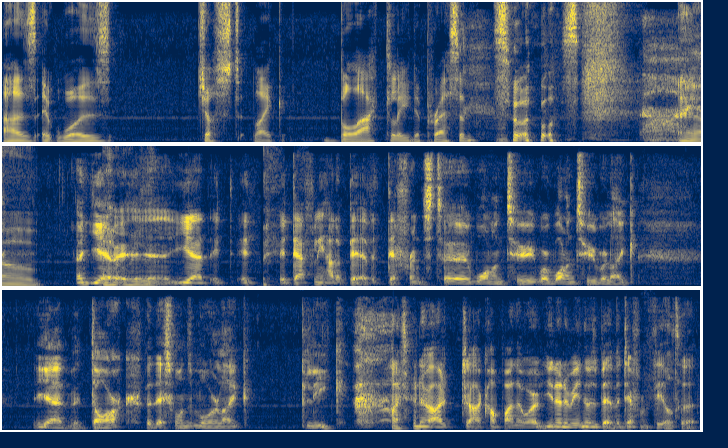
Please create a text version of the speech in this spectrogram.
as it was just like blackly depressing so it was um Uh, yeah, It uh, yeah. It, it it definitely had a bit of a difference to one and two, where one and two were like, yeah, dark, but this one's more like bleak. I don't know. I, I can't find the word. You know what I mean? There was a bit of a different feel to it.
